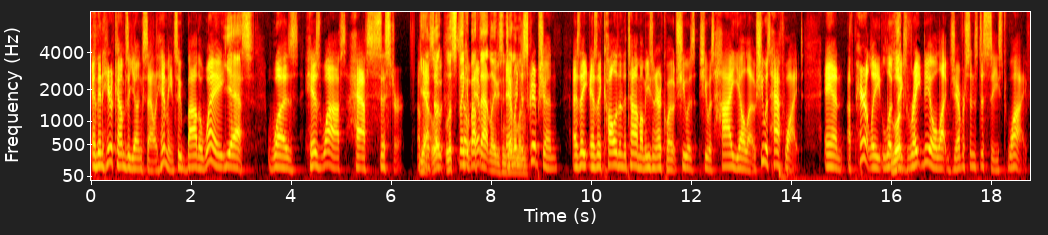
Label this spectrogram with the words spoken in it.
And then here comes a young Sally Hemings, who, by the way, yes. was his wife's half sister. Okay, Yeah, so let- let's think so about every- that, ladies and gentlemen. Every description, as they as they call it in the time, I'm using air quotes. She was she was high yellow. She was half white, and apparently looked, Looked- a great deal like Jefferson's deceased wife.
